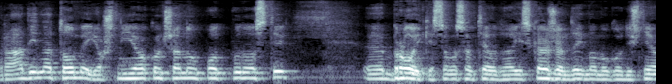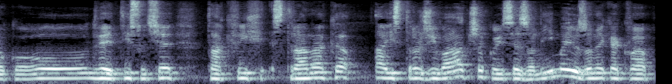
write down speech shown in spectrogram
radi na tome, još nije okončano u potpunosti. E, brojke, samo sam teo da iskažem da imamo godišnje oko 2000 takvih stranaka, a istraživača koji se zanimaju za nekakva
